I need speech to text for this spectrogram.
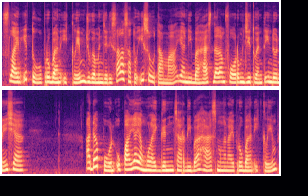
Selain itu, perubahan iklim juga menjadi salah satu isu utama yang dibahas dalam forum G20 Indonesia. Adapun upaya yang mulai gencar dibahas mengenai perubahan iklim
